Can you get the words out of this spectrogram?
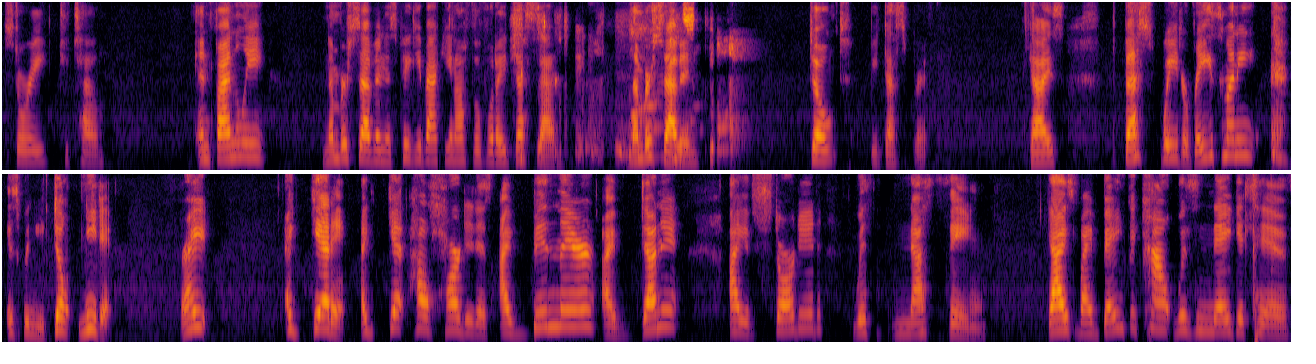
story to tell. And finally, number seven is piggybacking off of what I just said. Number seven, don't be desperate. Guys, the best way to raise money is when you don't need it, right? I get it. I get how hard it is. I've been there, I've done it. I have started with nothing. Guys, my bank account was negative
